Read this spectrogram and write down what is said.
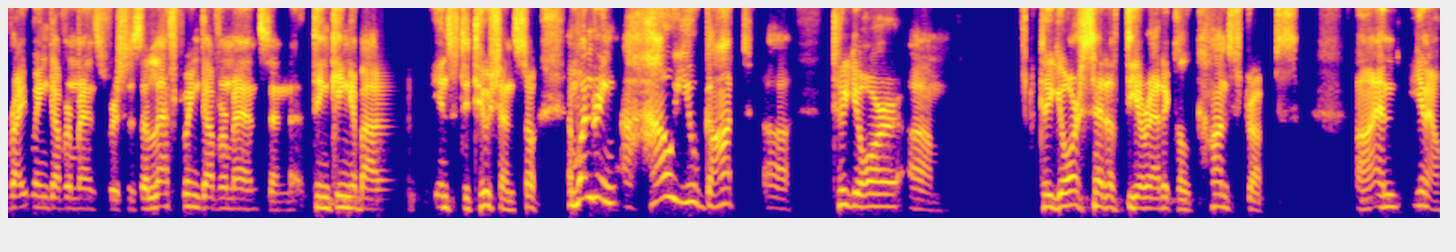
right wing governments versus the left wing governments and thinking about institutions. So i'm wondering how you got uh, to your um, to your set of theoretical constructs uh, and you know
